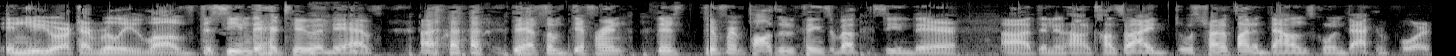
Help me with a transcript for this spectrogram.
in New York, I really love the scene there too, and they have uh, they have some different. There's different positive things about the scene there uh, than in Hong Kong. So I was trying to find a balance going back and forth.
